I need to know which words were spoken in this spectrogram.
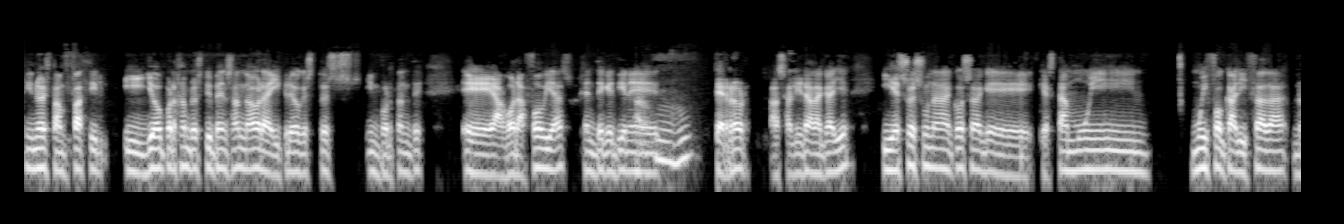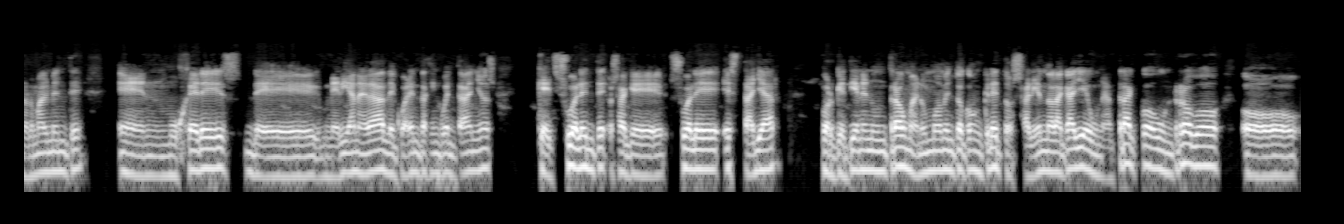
y no es tan fácil. Y yo, por ejemplo, estoy pensando ahora, y creo que esto es importante, eh, agorafobias, gente que tiene terror a salir a la calle y eso es una cosa que, que está muy, muy focalizada normalmente en mujeres de mediana edad, de 40, 50 años, que suelen, o sea, que suele estallar porque tienen un trauma en un momento concreto saliendo a la calle, un atraco, un robo o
